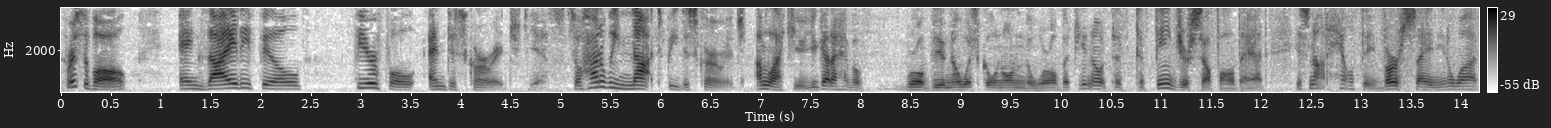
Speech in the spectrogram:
first of all, anxiety filled, fearful, and discouraged. Yes. So, how do we not be discouraged? I'm like you. You got to have a worldview, know what's going on in the world, but you know, to, to feed yourself all that, it's not healthy. Verse saying, you know what,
